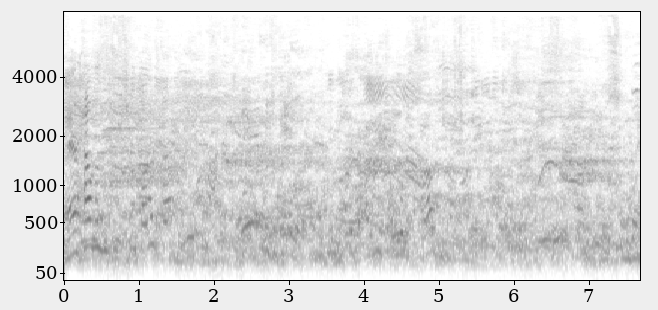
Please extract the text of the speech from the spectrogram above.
哎，他不是抢 لله، الحافظ 到了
